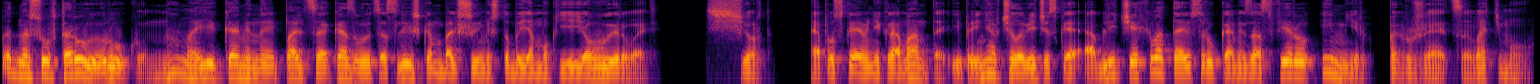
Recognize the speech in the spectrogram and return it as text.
Подношу вторую руку, но мои каменные пальцы оказываются слишком большими, чтобы я мог ее вырвать. Черт! Опускаю некроманта и, приняв человеческое обличие, хватаюсь руками за сферу, и мир погружается во тьму.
